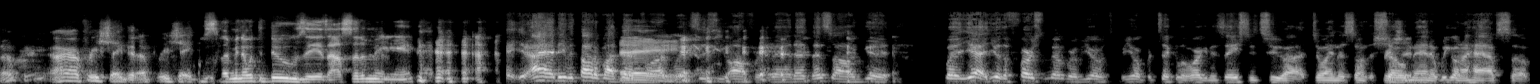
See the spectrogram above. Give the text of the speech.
Okay, I appreciate that. I appreciate it. Let me know what the dues is. I'll set them in. I hadn't even thought about that hey. part, but since you offered, man, that, that's all good. But yeah, you're the first member of your your particular organization to uh, join us on the show, appreciate man. It. And we're gonna have some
